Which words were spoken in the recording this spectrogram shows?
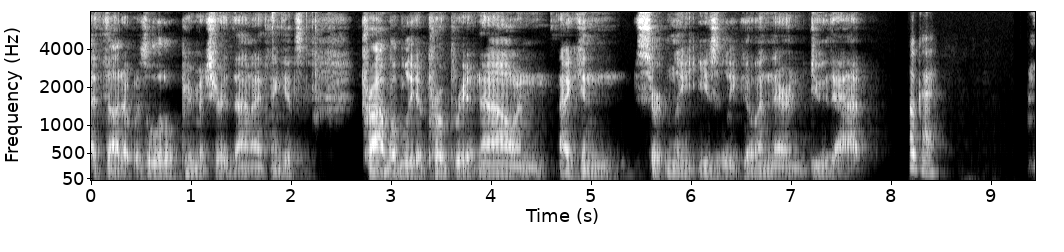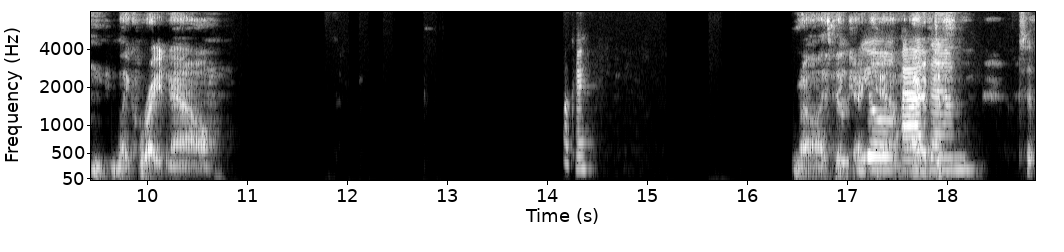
I thought it was a little premature then. I think it's probably appropriate now and I can certainly easily go in there and do that okay, like right now. okay. Well, I So think I you'll can. I add have to them to,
